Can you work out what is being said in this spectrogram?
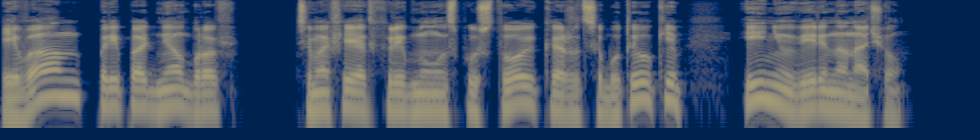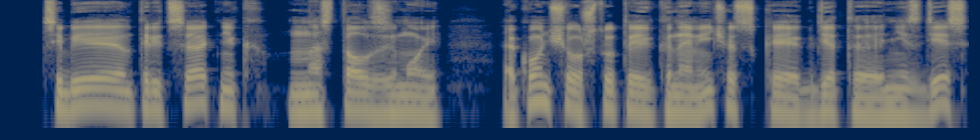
Иван приподнял бровь. Тимофей отхлебнул из пустой, кажется, бутылки и неуверенно начал. «Тебе тридцатник, настал зимой, окончил что-то экономическое, где-то не здесь,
